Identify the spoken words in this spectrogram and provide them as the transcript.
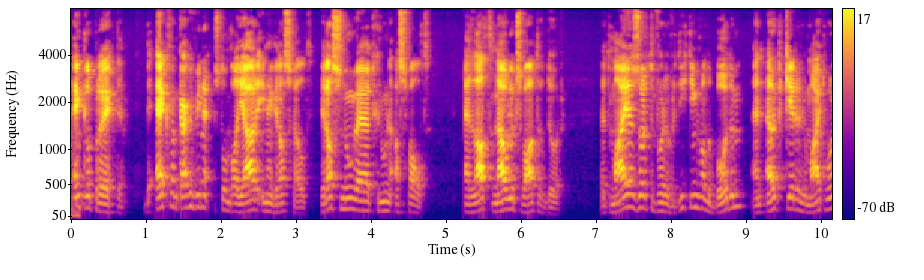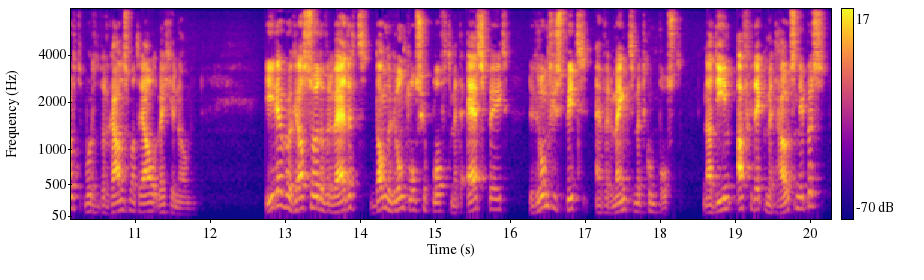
Enkele projecten. De eik van Kaggevine stond al jaren in een grasveld. Gras noemen wij het groene asfalt. En laat nauwelijks water door. Het maaien zorgt voor een verdichting van de bodem en elke keer er gemaaid wordt, wordt het organisch materiaal weggenomen. Hier hebben we graszoden verwijderd, dan de grond losgeploft met ijspeet, de grond gespit en vermengd met compost. Nadien afgedekt met houtsnippers.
